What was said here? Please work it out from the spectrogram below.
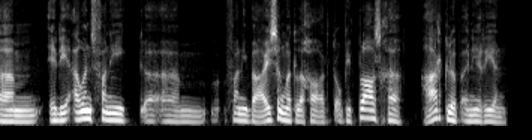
ehm um, het die ouens van die eh, ehm uh, um, van die behuising wat hulle gehad het op die plaas gehardloop in die reën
